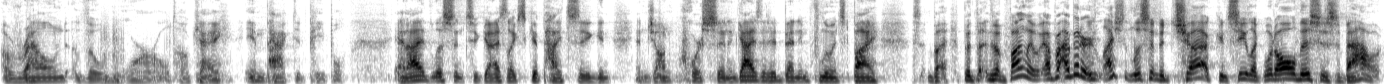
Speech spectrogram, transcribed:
around the world, okay, impacted people. And I'd listened to guys like Skip Heitzig and, and Jon Courson and guys that had been influenced by, but, but, the, the, finally, I better, I should listen to Chuck and see like what all this is about.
